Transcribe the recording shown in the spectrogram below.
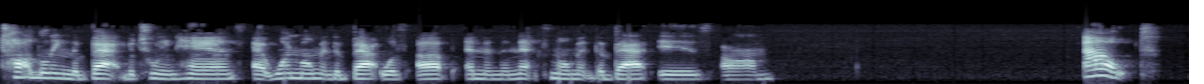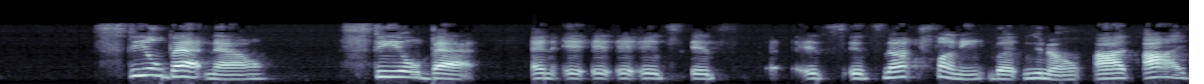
toggling the bat between hands. At one moment the bat was up and then the next moment the bat is um out. Steel bat now. Steel bat. And it, it, it it's it's it's it's not funny, but you know, I I've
